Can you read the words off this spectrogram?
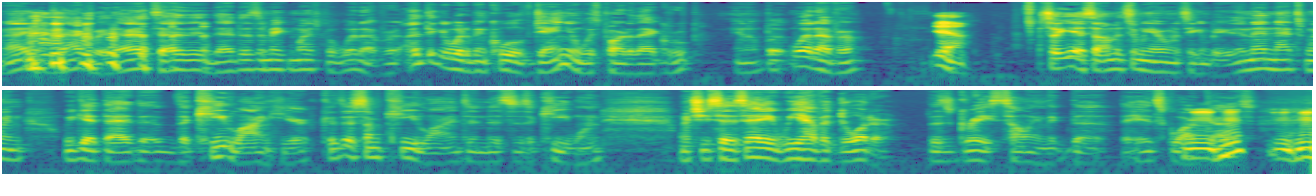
Right? Exactly. That's, that, that doesn't make much, but whatever. I think it would have been cool if Daniel was part of that group, you know, but whatever. Yeah, So yeah, so I'm assuming everyone's taking baby, and then that's when we get that the, the key line here because there's some key lines, and this is a key one when she says, "Hey, we have a daughter." This is Grace telling the the, the head squad mm-hmm. guys, mm-hmm.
